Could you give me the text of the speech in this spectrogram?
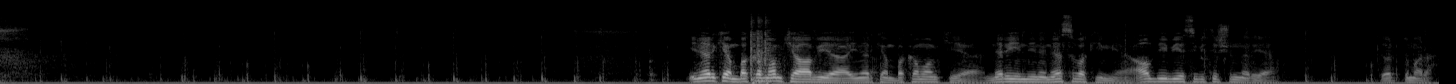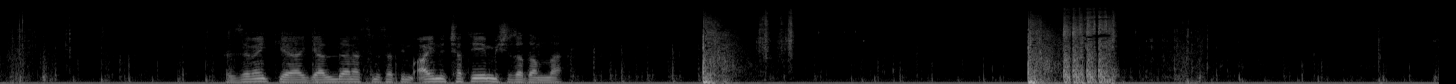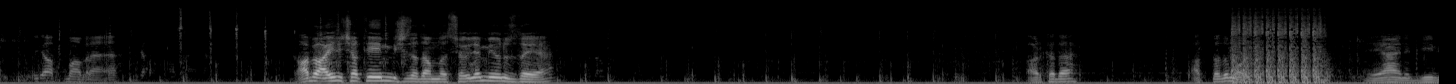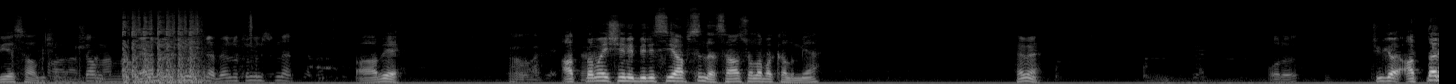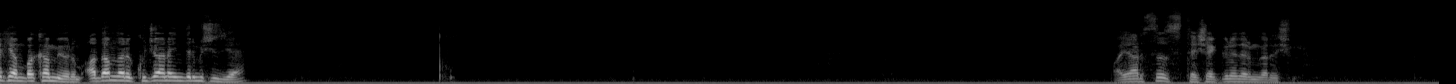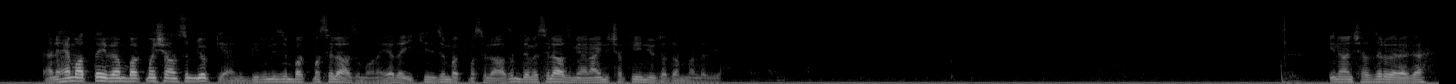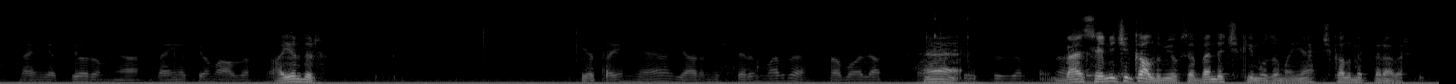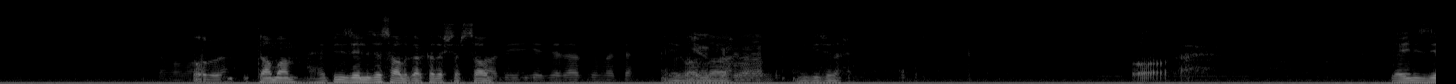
İnerken bakamam ki abi ya. İnerken bakamam ki ya. Nereye indiğine nasıl bakayım ya. Al DBS'i bitir şunları ya. Dört numara. Pezevenk ya geldi anasını satayım. Aynı çatıya inmişiz adamla. Yapma be. Abi aynı çatıya inmişiz adamla. Söylemiyorsunuz da ya. Arkada. Atladı mı orada? Yani DBS almış adam. Şu an benim lootumun üstünde. Benim lootumun üstünde. Abi Allah. atlama işini birisi yapsın da sağa sola bakalım ya. He mi? Olur. Çünkü atlarken bakamıyorum. Adamları kucağına indirmişiz ya. Ayarsız. Teşekkür ederim kardeşim. Yani hem atlayıp hem bakma şansım yok yani. Birinizin bakması lazım ona ya da ikinizin bakması lazım demesi lazım yani aynı çatıya iniyoruz adamlarla diye. İnanç hazır ver aga. Ben yatıyorum ya. Ben yatıyorum abi. Hayırdır? Yatayım ya. Yarın işlerim var da. Sabah lastik He. Ben Her senin şey için kaldım yoksa ben de çıkayım o zaman ya. Çıkalım hep beraber. Olur. Tamam. Hepiniz elinize sağlık arkadaşlar. Sağ olun. Hadi iyi geceler cümleten. Eyvallah. geceler. İyi geceler. Oh. Yayın izleyen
